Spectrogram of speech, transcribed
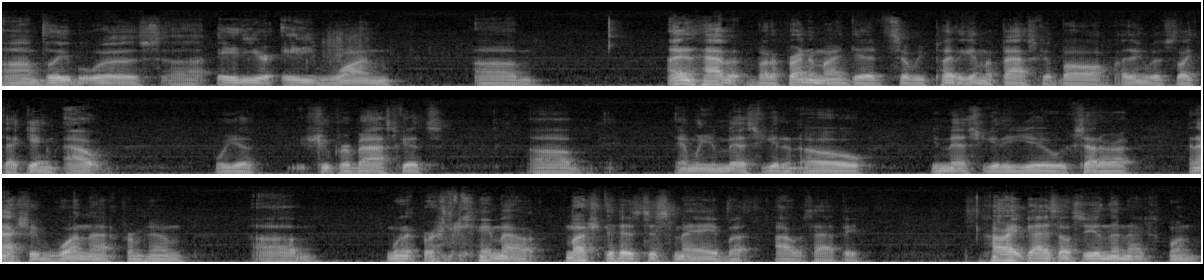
um, I believe it was uh, 80 or 81. Um, I didn't have it, but a friend of mine did. So we played a game of basketball. I think it was like that game out where you shoot for baskets, um, and when you miss, you get an O. You miss, you get a U, etc. And actually won that from him um, when it first came out, much to his dismay, but I was happy. All right, guys, I'll see you in the next one.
